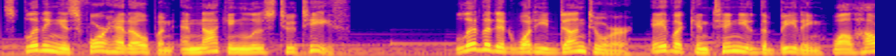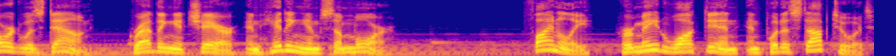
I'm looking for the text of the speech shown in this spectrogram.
splitting his forehead open and knocking loose two teeth. Livid at what he'd done to her, Ava continued the beating while Howard was down, grabbing a chair and hitting him some more. Finally, her maid walked in and put a stop to it.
